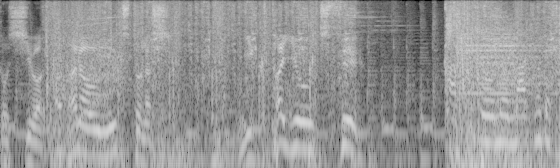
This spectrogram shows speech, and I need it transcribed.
と死は刀を打ちとなし肉体を打ち据える。格好の的です。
